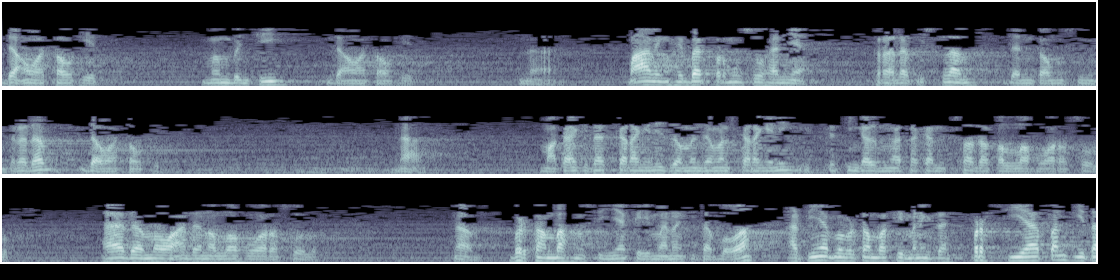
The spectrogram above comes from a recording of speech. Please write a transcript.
dakwah tauhid, membenci dakwah tauhid. Nah, paling hebat permusuhannya terhadap Islam dan kaum muslimin terhadap dakwah tauhid. Nah, maka kita sekarang ini zaman-zaman sekarang ini kita tinggal mengatakan sadaqallah wa rasuluh. Ada mawa'adana Allah wa rasuluh. Nah, bertambah mestinya keimanan kita bahwa artinya apa bertambah keimanan kita? Persiapan kita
